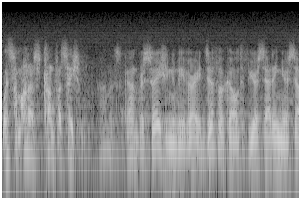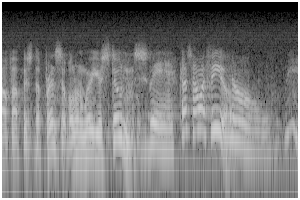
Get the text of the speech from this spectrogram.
with some honest conversation. Honest conversation can be very difficult if you're setting yourself up as the principal and we're your students. Rick. That's how I feel. No, Rick.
